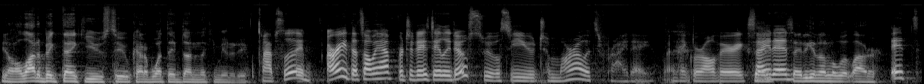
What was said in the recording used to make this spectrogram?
you know a lot of big thank yous to kind of what they've done in the community. Absolutely. All right, that's all we have for today's Daily Dose. We will see you tomorrow. It's Friday. I think we're all very excited. Say, say it again a little bit louder. It's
